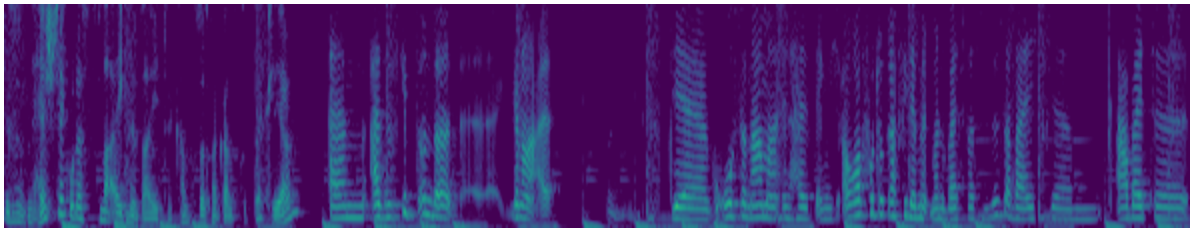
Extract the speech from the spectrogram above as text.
ist es ein Hashtag oder ist es eine eigene Seite? Kannst du das mal ganz kurz erklären? Ähm, also es gibt unter, äh, genau, äh, der große Name heißt eigentlich Aura-Fotografie, damit man weiß, was es ist, aber ich ähm, arbeite,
